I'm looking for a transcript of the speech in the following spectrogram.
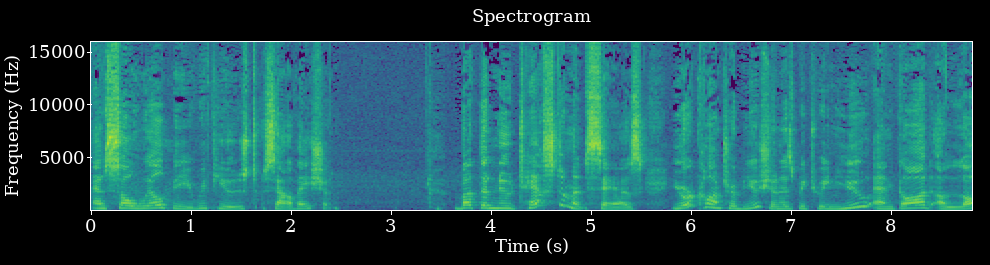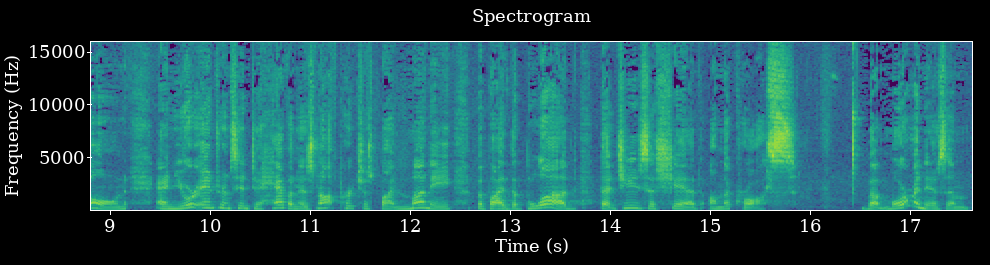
and so will be refused salvation. But the New Testament says your contribution is between you and God alone, and your entrance into heaven is not purchased by money, but by the blood that Jesus shed on the cross. But Mormonism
